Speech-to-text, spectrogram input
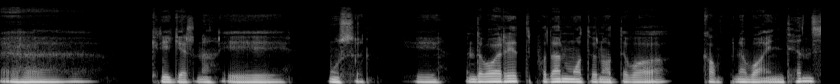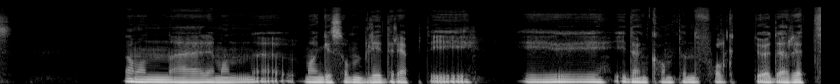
uh, krigerne i Mosul. I, men det var rett på den måten at var, kampene var intense. Da man er man, mange som blir drept i, i, i, den kampen. Folk døde rett,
